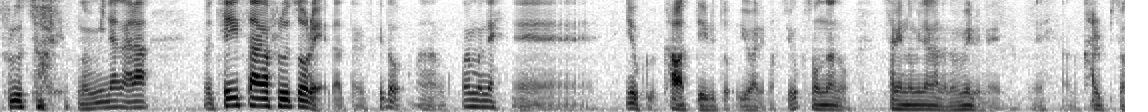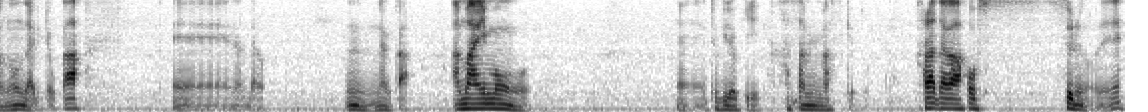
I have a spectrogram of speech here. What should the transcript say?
フルーツオレを飲みながらチェイサーがフルーツオレだったんですけどあこれもね、えーよく変わっていると言われます。よくそんなの酒飲みながら飲めるね。ねあのカルピスを飲んだりとか、えーなんだろう。うんなんか甘いもんを、えー時々挟みますけど体が欲するのでね、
